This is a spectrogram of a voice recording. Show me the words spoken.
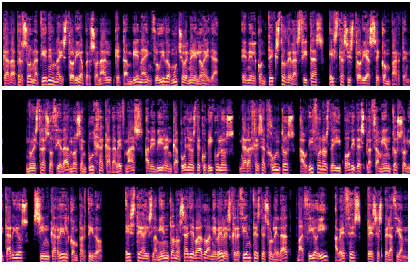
Cada persona tiene una historia personal que también ha influido mucho en él o ella. En el contexto de las citas, estas historias se comparten. Nuestra sociedad nos empuja cada vez más a vivir en capullos de cubículos, garajes adjuntos, audífonos de iPod y desplazamientos solitarios, sin carril compartido. Este aislamiento nos ha llevado a niveles crecientes de soledad, vacío y, a veces, desesperación.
